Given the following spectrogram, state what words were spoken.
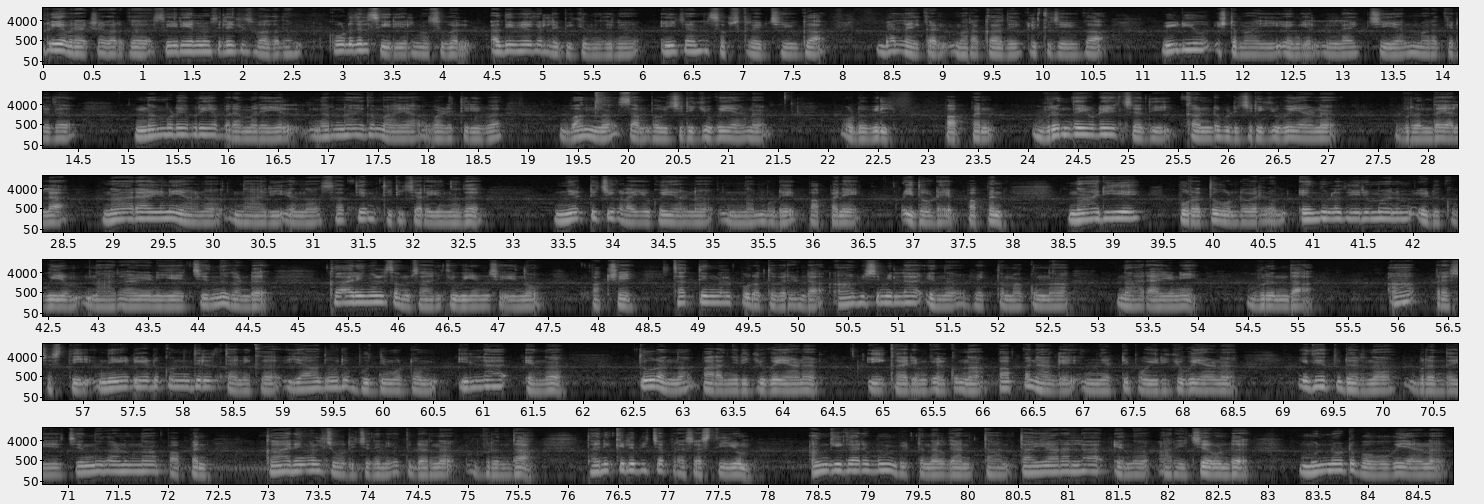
പ്രിയ പ്രേക്ഷകർക്ക് സീരിയൽ ന്യൂസിലേക്ക് സ്വാഗതം. കൂടുതൽ സീരിയൽ ന്യൂസുകൾ അതിവേഗം ലഭിക്കുന്നതിന് ഈ ചാനൽ സബ്സ്ക്രൈബ് ചെയ്യുക. ബെൽ ഐക്കൺ മറക്കാതെ ക്ലിക്ക് ചെയ്യുക. വീഡിയോ ഇഷ്ടമായി എങ്കിൽ ലൈക്ക് ചെയ്യാൻ മറക്കരുത്. നമ്മുടെ പ്രിയ പരമ്പരയിൽ നിർണായകമായ വഴിത്തിരിവ് വന്ന് സംഭവിച്ചിരിക്കുകയാണ്. ഒടുവിൽ പപ്പൻ വൃന്ദയുടെ ചതി കണ്ടുപിടിച്ചിരിക്കുകയാണ്. വൃന്ദയല്ല നാരായണിയാണ് നാരി എന്ന സത്യം തിരിച്ചറിയുന്നത്. ഞെട്ടിച്ചു കളയുകയാണ് നമ്മുടെ പപ്പനെ. ഇതോടെ പപ്പൻ നാരിയെ പുറത്തു കൊണ്ടുവരണം എന്നുള്ള തീരുമാനം എടുക്കുകയും നാരായണിയെ ചെന്ന് കണ്ട് കാര്യങ്ങൾ സംസാരിക്കുകയും ചെയ്യുന്നു. പക്ഷേ സത്യങ്ങൾ പുറത്തു വരേണ്ട ആവശ്യമില്ല എന്ന് വ്യക്തമാക്കുന്ന നാരായണി വൃന്ദ ആ പ്രശസ്തി നേടിയെടുക്കുന്നതിൽ തനിക്ക് യാതൊരു ബുദ്ധിമുട്ടും ഇല്ല എന്ന് തുറന്ന് പറഞ്ഞിരിക്കുകയാണ്. ഈ കാര്യം കേൾക്കുന്ന പപ്പനാകെ ഞെട്ടിപ്പോയിരിക്കുകയാണ്. ഇതേ തുടർന്ന് വൃന്ദയെ ചെന്ന് കാണുന്ന പപ്പൻ കാര്യങ്ങൾ ചോദിച്ചതിനെ തുടർന്ന് വൃന്ദ തനിക്ക് ലഭിച്ച പ്രശസ്തിയും അംഗീകാരവും വിട്ടു നൽകാൻ താൻ തയ്യാറല്ല എന്ന് അറിയിച്ചുകൊണ്ട് മുന്നോട്ട് പോവുകയാണ്.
